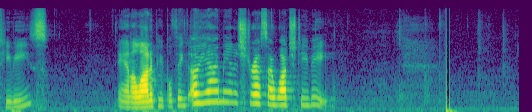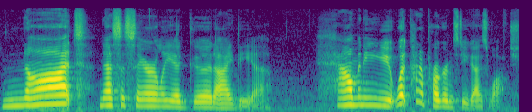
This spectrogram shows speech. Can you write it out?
TVs. And a lot of people think, oh yeah, I manage stress, I watch TV. Not necessarily a good idea. How many you, what kind of programs do you guys watch?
